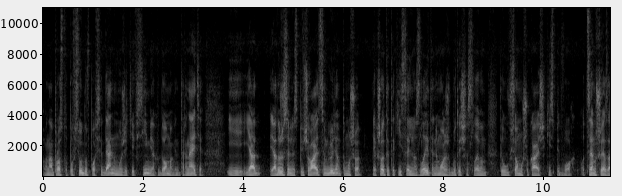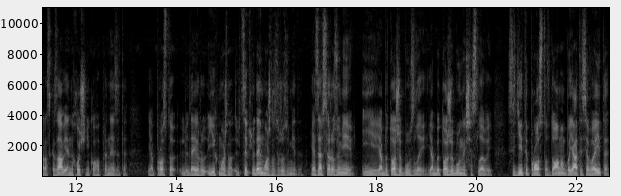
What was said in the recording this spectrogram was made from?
вона просто повсюду, в повсякденному житті, в сім'ях, вдома, в інтернеті. І я, я дуже сильно співчуваю цим людям, тому що якщо ти такий сильно злий, ти не можеш бути щасливим, ти у всьому шукаєш якийсь підвох. Оцим, що я зараз сказав, я не хочу нікого принизити. Я просто людей їх можна цих людей можна зрозуміти. Я це все розумію. І я би теж був злий, я би теж був нещасливий. Сидіти просто вдома, боятися вийти.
